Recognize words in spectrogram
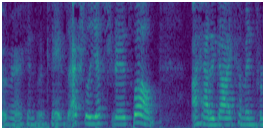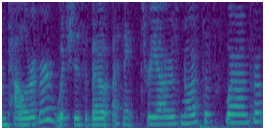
Americans and Canadians. Actually, yesterday as well. I had a guy come in from Powell River, which is about I think three hours north of where I'm from.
